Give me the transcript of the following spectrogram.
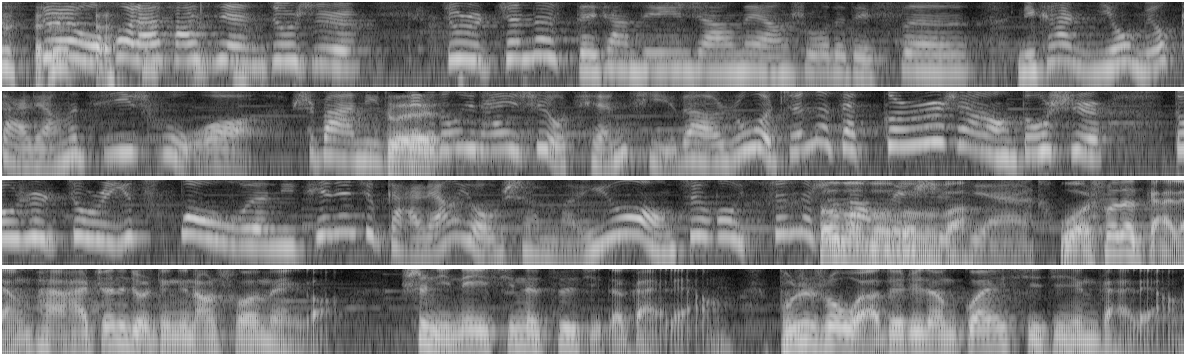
对我后来发现就是。就是真的得像丁丁章那样说的，得分。你看你有没有改良的基础，是吧？你这个东西它也是有前提的。如果真的在根儿上都是都是就是一错误的，你天天去改良有什么用？最后真的是浪费不不不不时间。，我说的改良派还真的就是丁丁章说的那个，是你内心的自己的改良，不是说我要对这段关系进行改良。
